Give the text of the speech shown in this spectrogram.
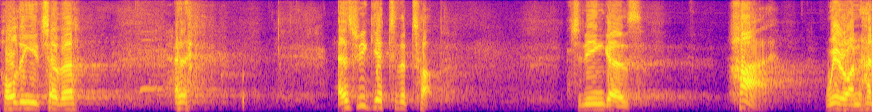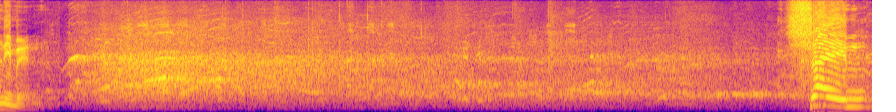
holding each other. And as we get to the top, Janine goes, Hi, we're on honeymoon. Shame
